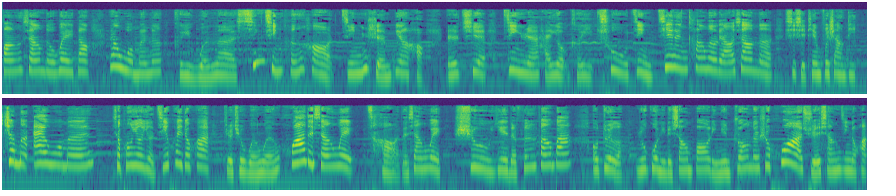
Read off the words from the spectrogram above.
芳香的味道，让我们呢可以闻了心情很好，精神变好，而且竟然还有可以促进健康的疗效呢！谢谢天赋上帝这么爱我们。小朋友有机会的话，就去闻闻花的香味、草的香味、树叶的芬芳吧。哦，对了，如果你的香包里面装的是化学香精的话，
